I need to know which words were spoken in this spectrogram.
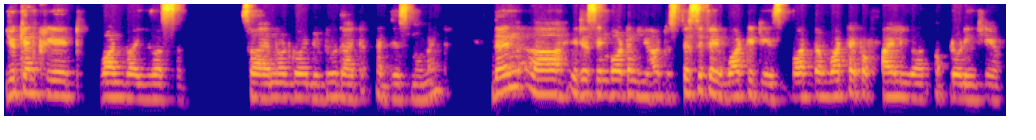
you can create one by yourself. So I'm not going to do that at this moment then uh, it is important you have to specify what it is, what the what type of file you are uploading here.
